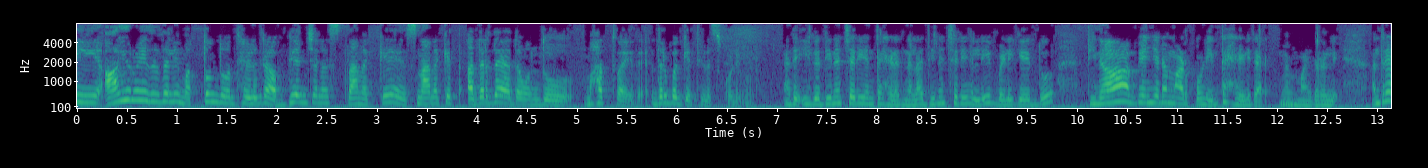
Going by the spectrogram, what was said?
ಈ ಆಯುರ್ವೇದದಲ್ಲಿ ಮತ್ತೊಂದು ಅಂತ ಹೇಳಿದ್ರೆ ಅಭ್ಯಂಜನ ಸ್ಥಾನಕ್ಕೆ ಸ್ನಾನಕ್ಕೆ ಅದರದೇ ಆದ ಒಂದು ಮಹತ್ವ ಇದೆ. ಅದರ ಬಗ್ಗೆ ತಿಳಿಸ್ಕೊಡಿ ಮೇಡಮ್ ಅದೇ ಈಗ ದಿನಚರಿ ಅಂತ ಹೇಳಿದ್ನಲ್ಲ ದಿನಚರಿಯಲ್ಲಿ ಬೆಳಿಗ್ಗೆ ಎದ್ದು ದಿನಾ ಅಭ್ಯಂಜನ ಮಾಡ್ಕೊಳ್ಳಿ ಅಂತ ಹೇಳಿದ್ದಾರೆ ನಮ್ಮ ಇದರಲ್ಲಿ. ಅಂದ್ರೆ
